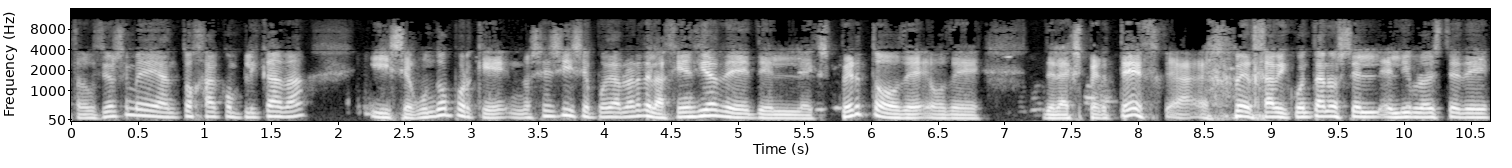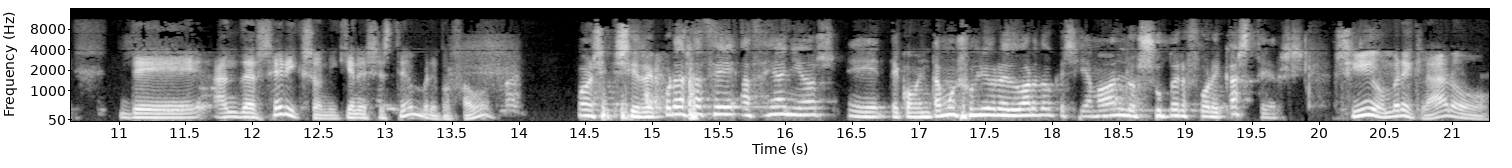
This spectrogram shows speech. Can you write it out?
traducción se me antoja complicada y segundo porque no sé si se puede hablar de la ciencia del experto o de, o de de la expertez. A ver, Javi, cuéntanos el, libro este de, de Anders Ericsson y quién es este hombre, por favor. Bueno, si, recuerdas hace, hace años, eh, te comentamos un libro, Eduardo, que se llamaban los Super Forecasters. Sí, hombre, claro,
